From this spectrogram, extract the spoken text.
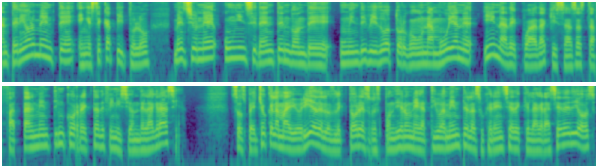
Anteriormente, en este capítulo, mencioné un incidente en donde un individuo otorgó una muy inadecuada, quizás hasta fatalmente incorrecta definición de la gracia. Sospecho que la mayoría de los lectores respondieron negativamente a la sugerencia de que la gracia de Dios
